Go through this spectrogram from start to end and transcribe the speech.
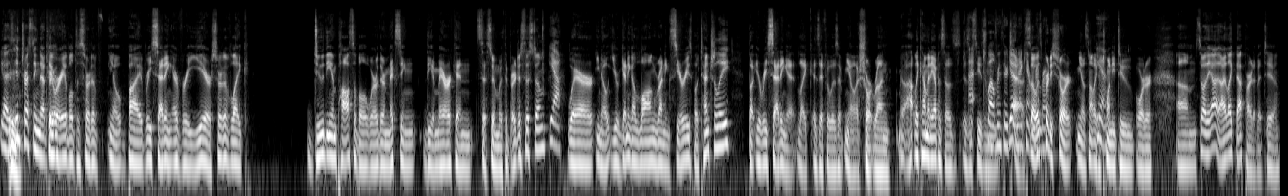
Yeah, it's mm. interesting that they were able to sort of, you know, by resetting every year, sort of like do the impossible where they're mixing the American system with the British system. Yeah. Where, you know, you're getting a long running series potentially, but you're resetting it like as if it was a, you know, a short run. Like how many episodes is a Uh, season? 12 or 13, Yeah, I can't so it's pretty short. You know, it's not like Yeah. a 22 order. Um, so yeah, I like that part of it too.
